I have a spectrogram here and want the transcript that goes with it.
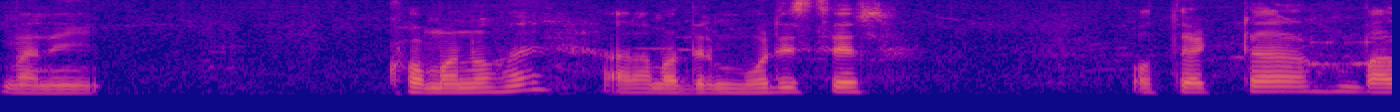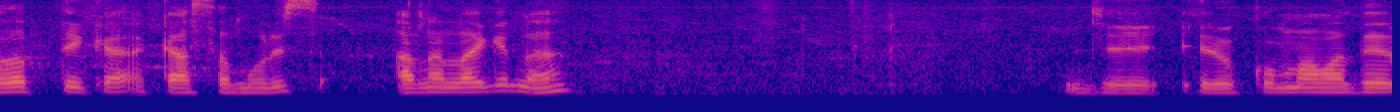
মানে কমানো হয়। আর আমাদের মরিচের অত একটা বাজার থেকে কাঁচা মরিচ আনা লাগে না। যে এরকম আমাদের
